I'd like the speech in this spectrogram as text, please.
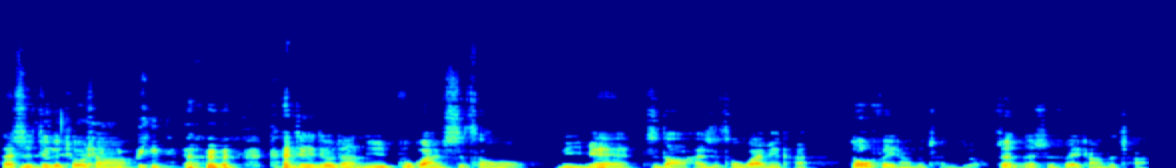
但是这个球场，但这个球场你不管是从里面知道还是从外面看，都非常的陈旧，真的是非常的差。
